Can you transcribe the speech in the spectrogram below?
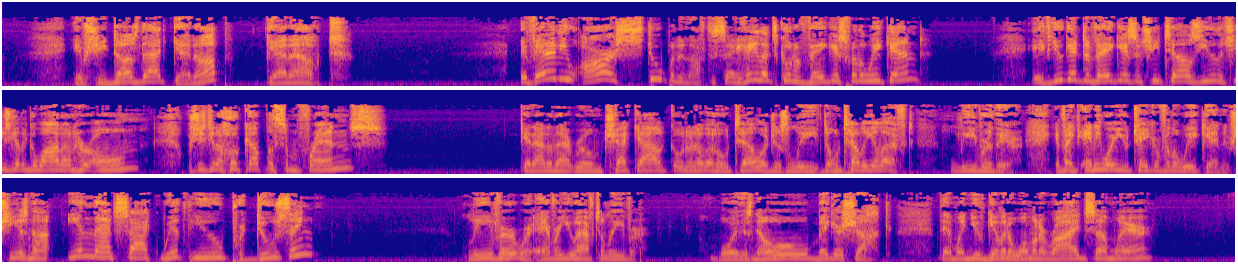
If she does that, get up, get out. If any of you are stupid enough to say, hey, let's go to Vegas for the weekend, if you get to Vegas and she tells you that she's going to go out on her own, or she's going to hook up with some friends, get out of that room, check out, go to another hotel, or just leave. Don't tell her you left. Leave her there. In fact, anywhere you take her for the weekend, if she is not in that sack with you producing, leave her wherever you have to leave her. Boy, there's no bigger shock than when you've given a woman a ride somewhere.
